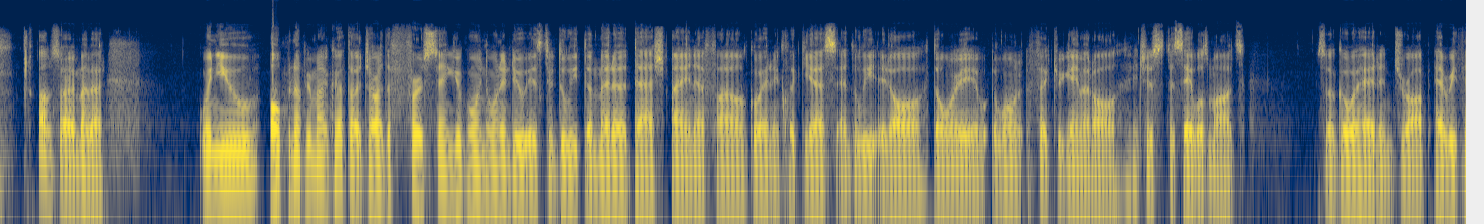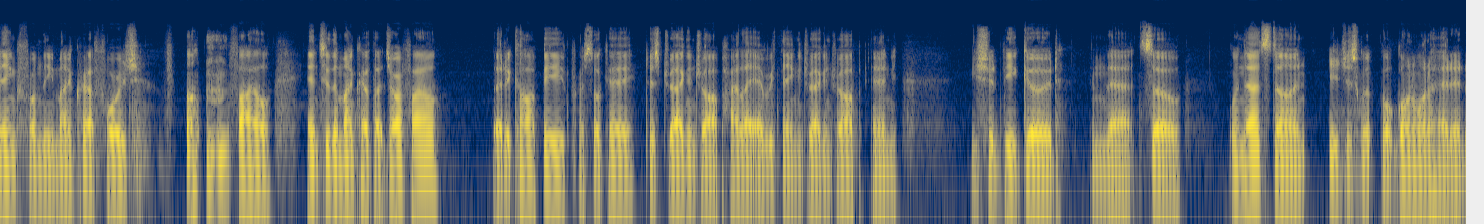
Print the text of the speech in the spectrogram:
I'm sorry, my bad. When you open up your Minecraft.jar, the first thing you're going to want to do is to delete the meta-inf file. Go ahead and click yes and delete it all. Don't worry, it, won't affect your game at all. It just disables mods. So go ahead and drop everything from the Minecraft Forge file into the Minecraft.jar file. Let it copy, press OK. Just drag and drop, highlight everything, drag and drop, and you should be good in that. So when that's done, you're just going to want to go ahead and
